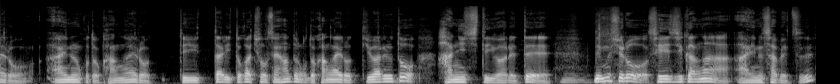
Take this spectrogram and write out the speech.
えろアイヌのことを考えろって言ったりとか朝鮮半島のことを考えろって言われると反日って言われて、でむしろ政治家がアイヌ差別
